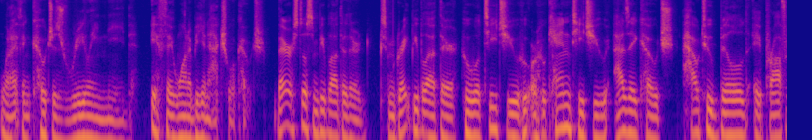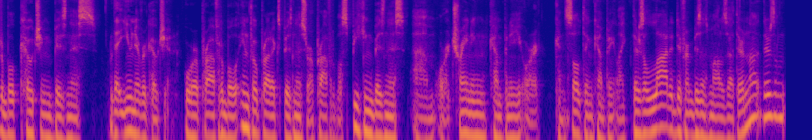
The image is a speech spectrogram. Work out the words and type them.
what I think coaches really need if they want to be an actual coach. There are still some people out there that are some great people out there who will teach you who or who can teach you as a coach how to build a profitable coaching business that you never coach in, or a profitable info products business, or a profitable speaking business, um, or a training company, or a consulting company. Like there's a lot of different business models out there. And there's a,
